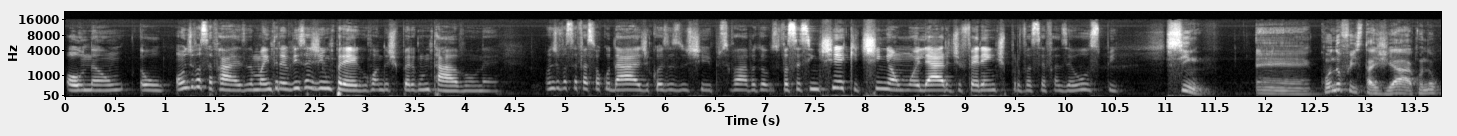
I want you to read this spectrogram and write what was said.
ou não, ou onde você faz? Numa entrevista de emprego, quando te perguntavam, né? Onde você faz faculdade, coisas do tipo. Você falava que você sentia que tinha um olhar diferente por você fazer USP? Sim, é, quando eu fui estagiar, quando eu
